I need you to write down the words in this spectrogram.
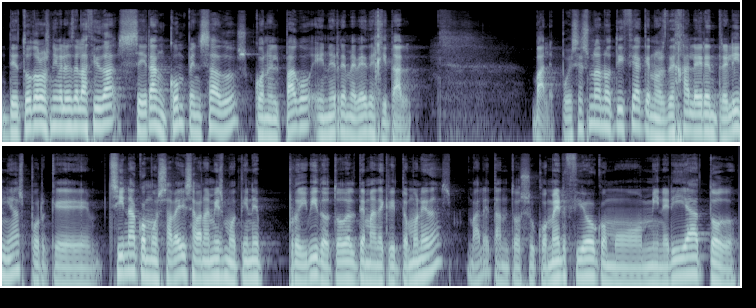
de todos los niveles de la ciudad serán compensados con el pago en RMB digital, Vale, pues es una noticia que nos deja leer entre líneas porque China, como sabéis, ahora mismo tiene prohibido todo el tema de criptomonedas, ¿vale? Tanto su comercio como minería, todo.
